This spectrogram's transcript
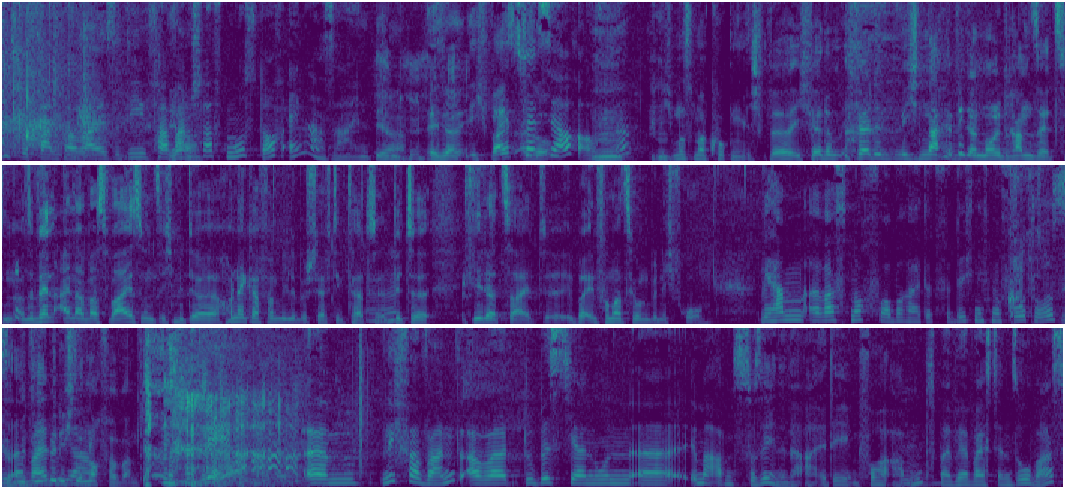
interessanterweise. Die Verwandtschaft muss doch enger sein. Ja, also ich weiß Jetzt fällt es also, dir auch auf, ne? Ich muss mal gucken. Ich, äh, ich, werde, ich werde mich nachher wieder neu dran setzen. Also wenn einer was weiß und sich mit der Honecker-Familie beschäftigt hat, Mhm. bitte jederzeit äh, über Informationen bin ich froh. Wir haben äh, was noch vorbereitet für dich, nicht nur Fotos. äh, mit weil wem bin du ich ja, denn noch verwandt? Ähm, nicht verwandt, aber du bist ja nun äh, immer abends zu sehen in der ARD im Vorabend, bei Wer weiß denn sowas.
